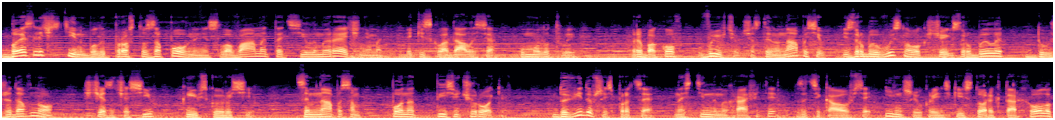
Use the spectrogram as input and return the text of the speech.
Безліч стін були просто заповнені словами та цілими реченнями, які складалися у молитви. Рибаков вивчив частину написів і зробив висновок, що їх зробили дуже давно, ще за часів Київської Русі. Цим написам понад тисячу років. Довідавшись про це, настінними графіті зацікавився інший український історик та археолог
